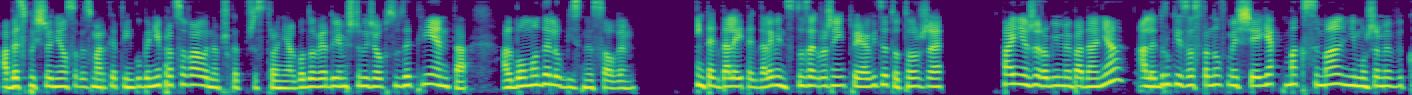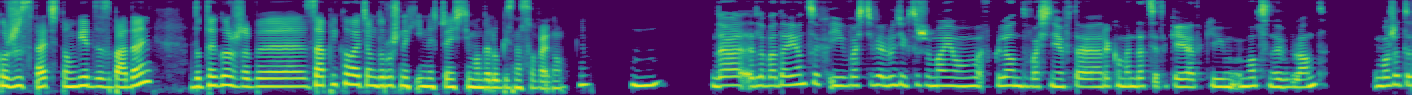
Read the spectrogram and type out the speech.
a bezpośrednio osoby z marketingu by nie pracowały na przykład przy stronie, albo dowiadujemy się czegoś o obsłudze klienta, albo o modelu biznesowym i tak dalej, i tak dalej. Więc to zagrożenie, które ja widzę, to to, że Fajnie, że robimy badania, ale drugie, zastanówmy się, jak maksymalnie możemy wykorzystać tą wiedzę z badań do tego, żeby zaaplikować ją do różnych innych części modelu biznesowego. Mhm. Dla, dla badających i właściwie ludzi, którzy mają wgląd właśnie w te rekomendacje, takie, taki mocny wgląd, może to,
